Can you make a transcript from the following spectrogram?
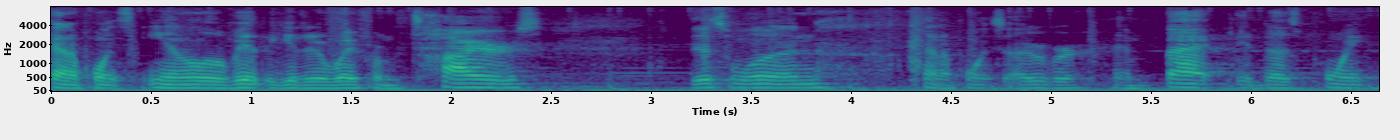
kind of points in a little bit to get it away from the tires. This one kind of points over and back. It does point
